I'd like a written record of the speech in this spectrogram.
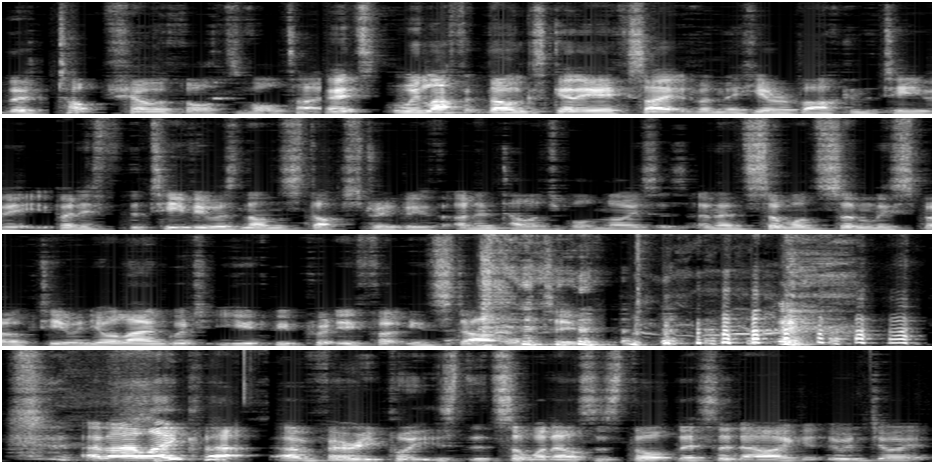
the top shower thoughts of all time. It's we laugh at dogs getting excited when they hear a bark in the TV, but if the TV was non-stop streaming with unintelligible noises, and then someone suddenly spoke to you in your language, you'd be pretty fucking startled too. and I like that. I'm very pleased that someone else has thought this, and now I get to enjoy it.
